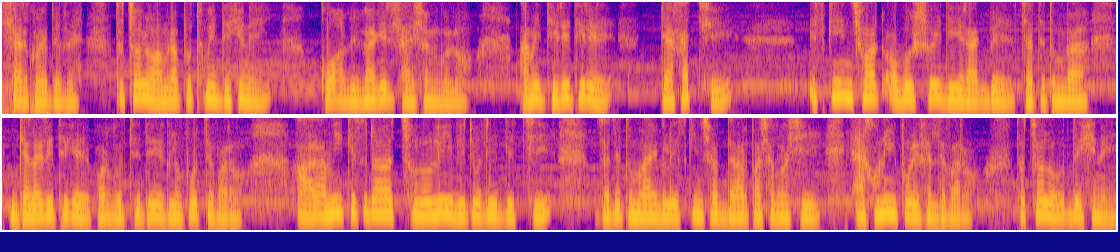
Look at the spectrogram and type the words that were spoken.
শেয়ার করে দেবে। তো চলো আমরা প্রথমেই দেখে নেই ক বিভাগের সাজেশনগুলো আমি ধীরে ধীরে দেখাচ্ছি। স্ক্রিনশট অবশ্যই দিয়ে রাখবে যাতে তোমরা গ্যালারি থেকে পরবর্তীতে এগুলো পড়তে পারো। আর আমি কিছুটা ছড়লেই ভিডিওটি দিচ্ছি, যাতে তোমরা এগুলো স্ক্রিনশট দেওয়ার পাশাপাশি এখনই পড়ে ফেলতে পারো। তো চলো দেখে নেই।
